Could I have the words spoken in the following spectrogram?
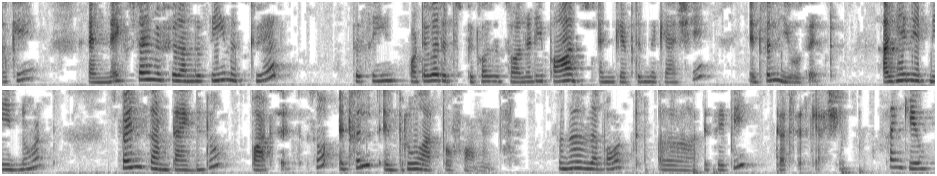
okay? And next time if you run the same SQL the same whatever it's because it's already parsed and kept in the cache it will use it again it need not spend some time to parse it so it will improve our performance. So this is about uh, SAP cursor caching thank you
